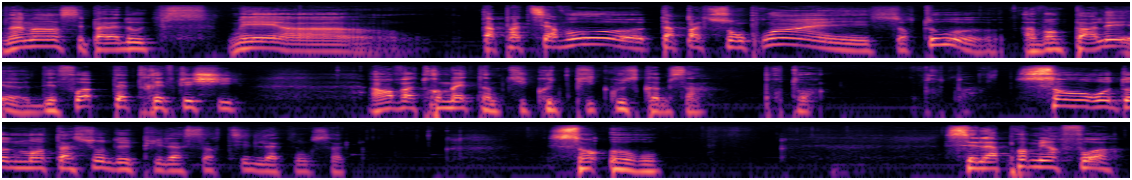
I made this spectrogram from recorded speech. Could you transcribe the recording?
Non, non, c'est pas la douille. Mais euh, T'as pas de cerveau, t'as pas de son point, et surtout, euh, avant de parler, euh, des fois, peut-être réfléchis. Alors, on va te remettre un petit coup de picousse comme ça, pour toi. Pour toi. 100 euros d'augmentation depuis la sortie de la console. 100 euros. C'est la première fois,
